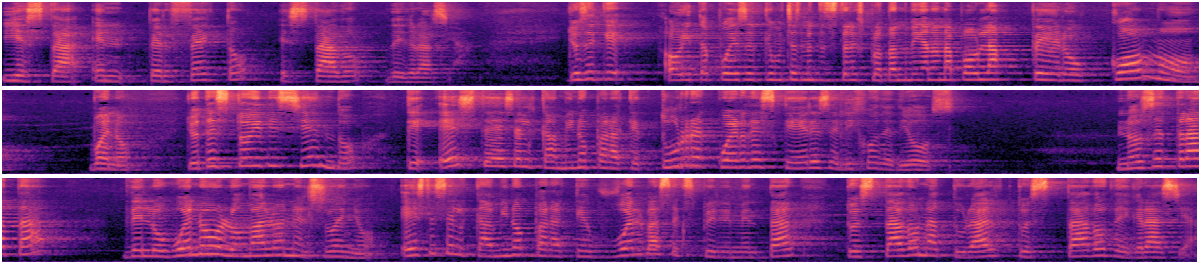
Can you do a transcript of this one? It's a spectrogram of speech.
y está en perfecto estado de gracia. Yo sé que ahorita puede ser que muchas mentes estén explotando y me digan, Ana Paula, pero ¿cómo? Bueno, yo te estoy diciendo que este es el camino para que tú recuerdes que eres el Hijo de Dios. No se trata de lo bueno o lo malo en el sueño. Este es el camino para que vuelvas a experimentar tu estado natural, tu estado de gracia.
